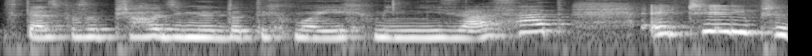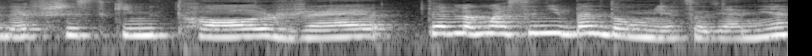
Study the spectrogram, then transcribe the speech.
w ten sposób przechodzimy do tych moich mini zasad, e, czyli przede wszystkim to, że te vlogmasy nie będą u mnie codziennie,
